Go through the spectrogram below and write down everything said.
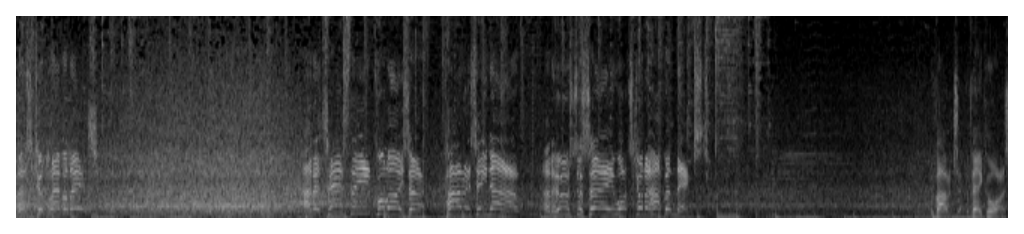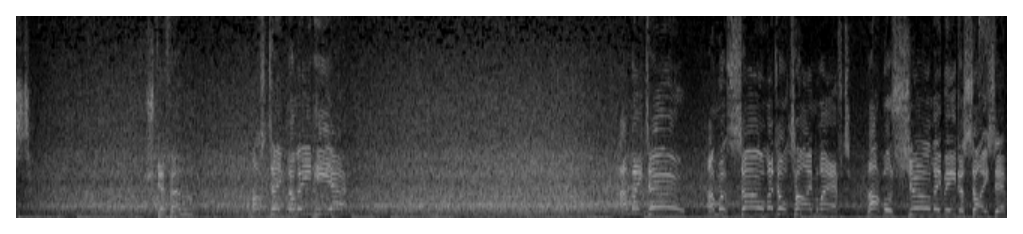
This could level it. And it is the equaliser. Parity now. And who's to say what's going to happen next? Wout Weghorst. Steffen must take the lead here. And with so little time left, that will surely be decisive.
